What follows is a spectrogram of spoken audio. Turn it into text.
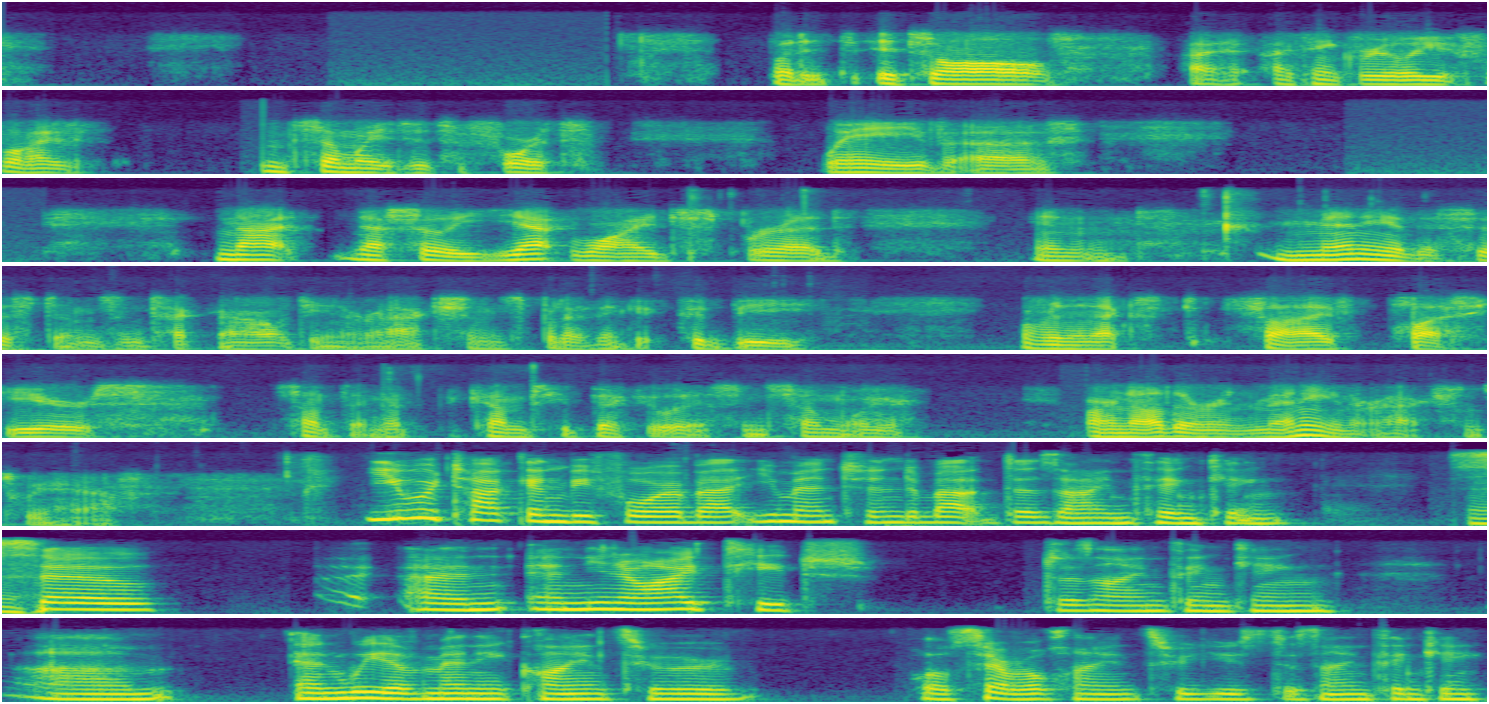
But it's it's all, I, I think, really, in some ways, it's a fourth wave of not necessarily yet widespread in many of the systems and technology interactions, but I think it could be over the next five plus years, something that becomes ubiquitous in some way or another in many interactions we have. You were talking before about you mentioned about design thinking. Mm-hmm. So and and you know I teach design thinking um, and we have many clients who are well several clients who use design thinking.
